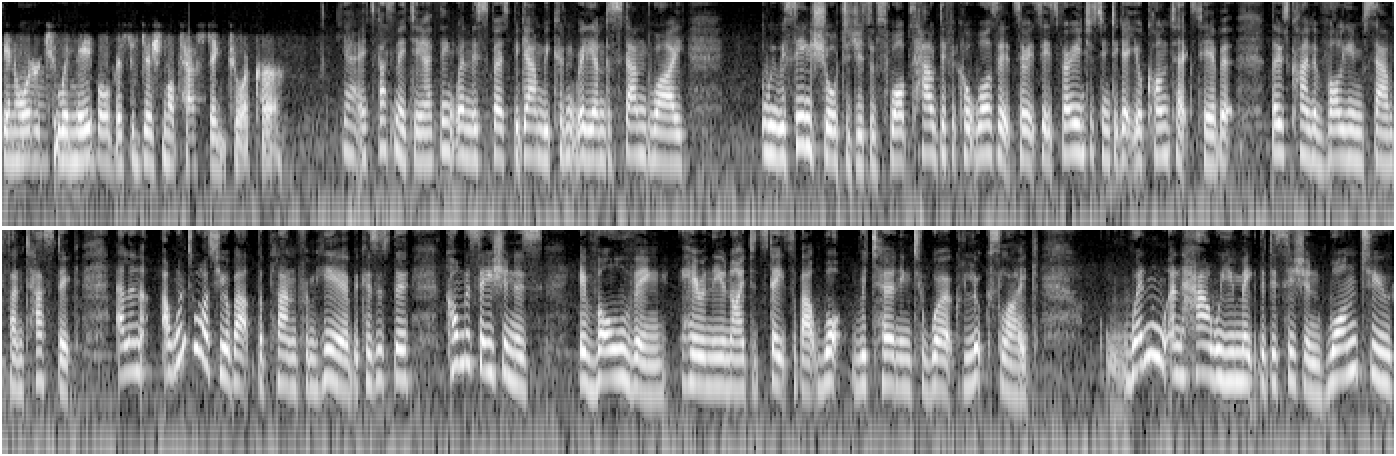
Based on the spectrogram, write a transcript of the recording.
in order to enable this additional testing to occur. Yeah, it's fascinating. I think when this first began, we couldn't really understand why we were seeing shortages of swabs. How difficult was it? So it's, it's very interesting to get your context here, but those kind of volumes sound fantastic. Ellen, I want to ask you about the plan from here because as the conversation is evolving here in the United States about what returning to work looks like, when and how will you make the decision? One, to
